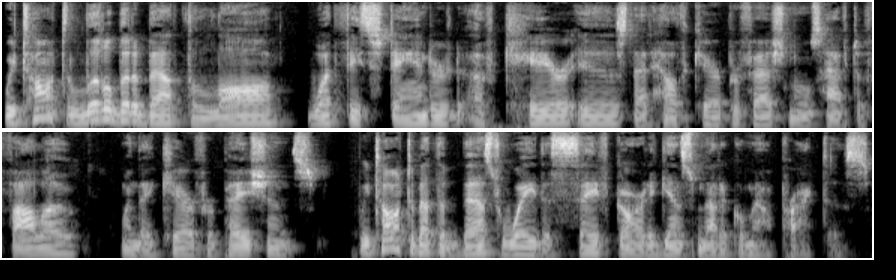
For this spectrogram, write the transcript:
We talked a little bit about the law, what the standard of care is that healthcare professionals have to follow when they care for patients. We talked about the best way to safeguard against medical malpractice.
